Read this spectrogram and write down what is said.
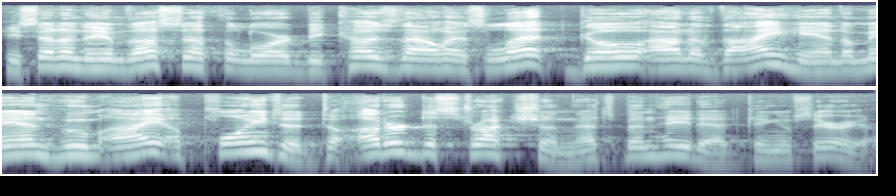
He said unto him, Thus saith the Lord, because thou hast let go out of thy hand a man whom I appointed to utter destruction. That's Ben Hadad, king of Syria.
